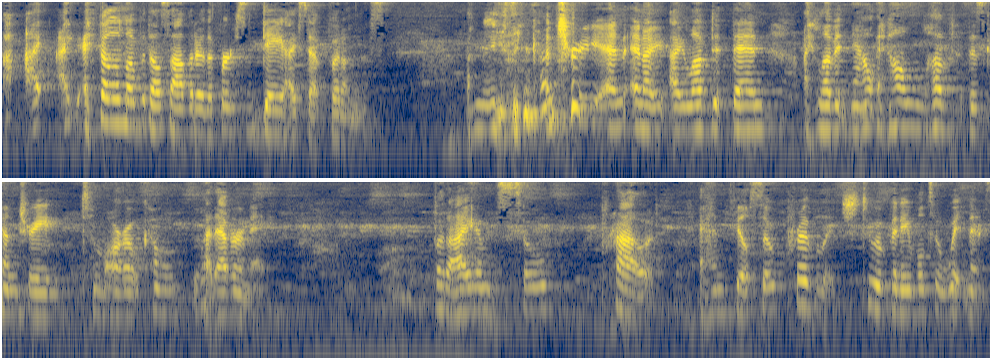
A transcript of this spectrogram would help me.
I, I, I fell in love with El Salvador the first day I stepped foot on this amazing country and, and I, I loved it then. I love it now and I'll love this country tomorrow, come whatever may. But I am so proud and feel so privileged to have been able to witness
